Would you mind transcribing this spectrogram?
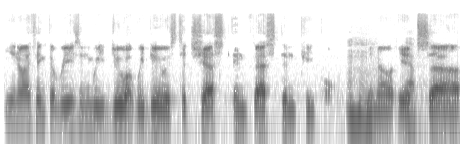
you know, I think the reason we do what we do is to just invest in people. Mm-hmm. You know, it's, yeah. uh,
